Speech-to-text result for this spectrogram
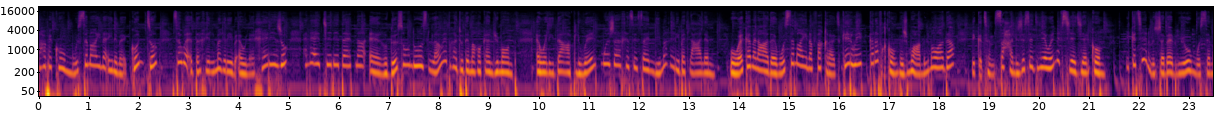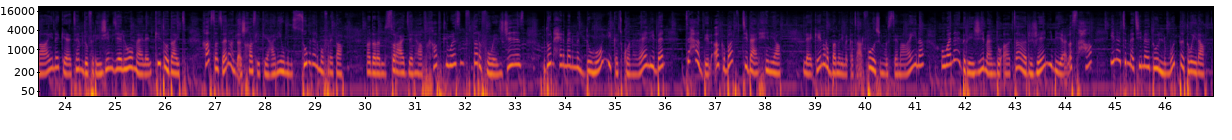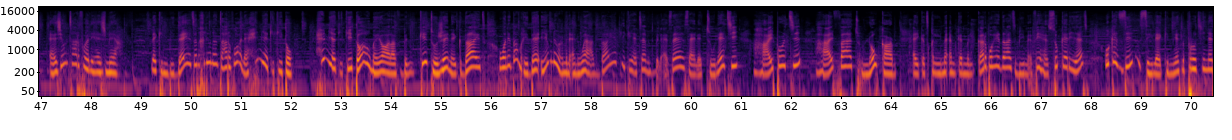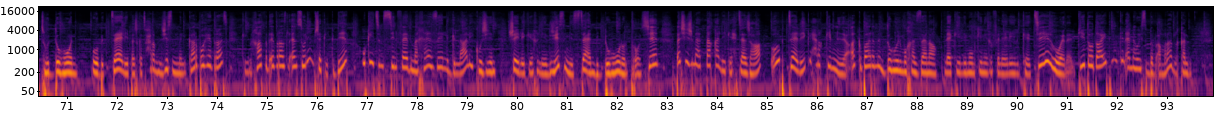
بكم مستمعينا أينما كنتم سواء داخل المغرب أو لا خارجه على أثير إذاعتنا R212 la web radio des marocains du monde أول إذاعة في الويب موجهه خصيصا لمغاربة العالم. وكما العادة مستمعين فقرة Care Week كنرافقكم مجموعة من المواضيع اللي كتهم الصحة الجسدية والنفسية ديالكم. الكثير من الشباب اليوم مستمعين كيعتمدوا في الرجيم ديالهم على الكيتو diet خاصة عند الأشخاص اللي كيعانيوا من السمنة المفرطة. نظرا للسرعة ديالها في خفض الوزن في الطرف والجيز بدون حرمان من الدهون اللي كتكون غالبا التحدي الأكبر في اتباع الحمية. لكن ربما اللي ما كتعرفوش مستمعينا هو ان هذا الرجيم عنده آثار جانبية على الصحة الا تم اعتماده لمدة طويلة. اجيو نتعرفوا عليها جميع لكن بداية خلينا نتعرفوا على حمية الكيتو. حمية الكيتو أو ما يعرف بال ketogenic diet هو نظام غذائي ونوع من أنواع ال diet اللي كيعتمد بالأساس على الثلاثي high protein high fat و low carb أي كتقلل ما أمكن من الكربوهيدرات بما فيها السكريات وكتزيد استهلاك كميات البروتينات والدهون. وبالتالي فاش كتحرم الجسم من الكربوهيدرات كينخفض افراز الأنسولين بشكل كبير وكيتم استنفاد مخازن الجلايكوجين شيء اللي كيخلي الجسم يستعين بالدهون والبروتين باش يجمع الطاقة اللي كيحتاجها وبالتالي كيحرق كمية أكبر من الدهون المخزنة. لكن اللي ممكن يغفل عليه الكثير هو أن الكيتو diet يمكن أنه يسبب أمراض القلب.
